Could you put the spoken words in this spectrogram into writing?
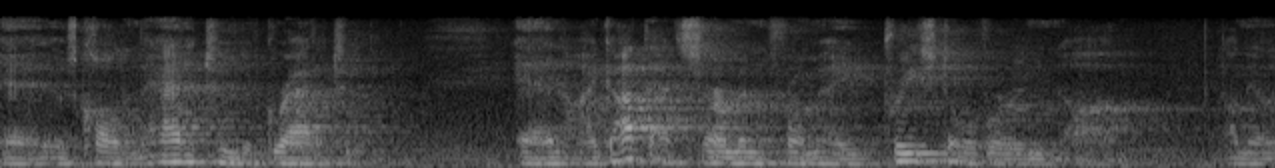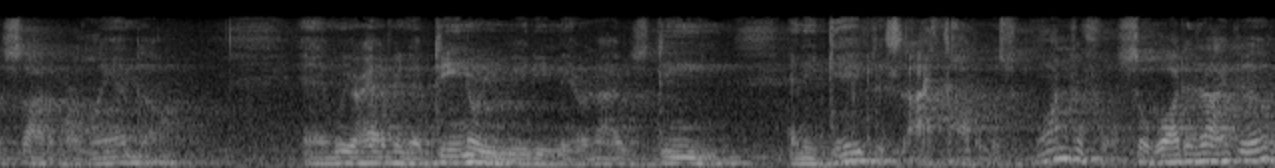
and it was called An Attitude of Gratitude. And I got that sermon from a priest over in, uh, on the other side of Orlando. And we were having a deanery meeting there, and I was dean. And he gave this. I thought it was wonderful. So what did I do?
